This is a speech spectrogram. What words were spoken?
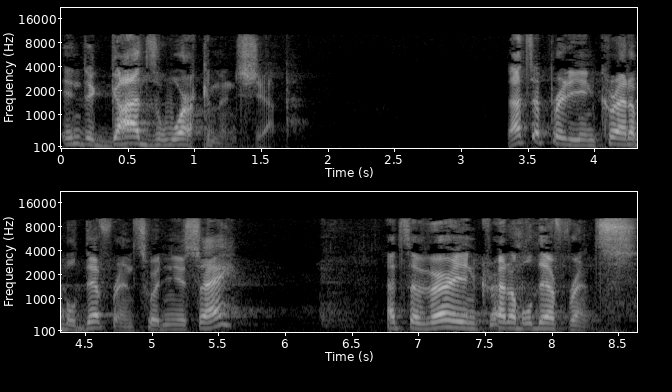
into God's workmanship. That's a pretty incredible difference, wouldn't you say? That's a very incredible difference.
